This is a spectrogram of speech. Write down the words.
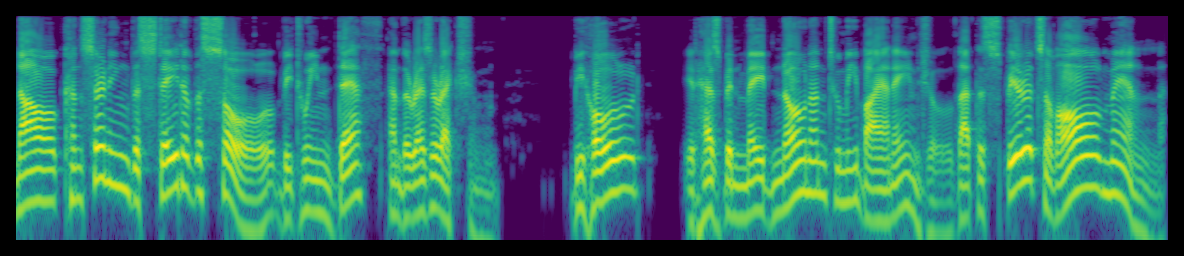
Now concerning the state of the soul between death and the resurrection, behold, it has been made known unto me by an angel that the spirits of all men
